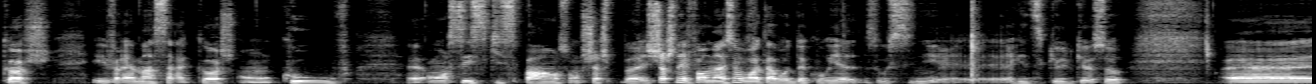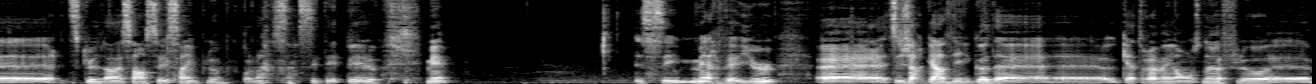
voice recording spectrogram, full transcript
coche. Et vraiment, ça coche. On couvre. Euh, on sait ce qui se passe. On cherche, euh, cherche l'information, on va ta boîte de courriel. C'est aussi ridicule que ça. ridicule dans le sens c'est simple, pas dans le sens c'est épais. Là. Mais c'est merveilleux. tu sais, je regarde les gars de 91-9, là,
